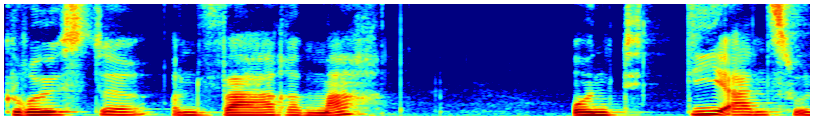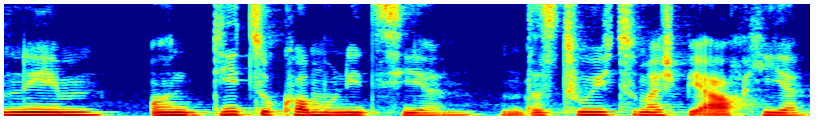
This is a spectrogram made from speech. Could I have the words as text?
größte und wahre Macht und die anzunehmen und die zu kommunizieren. Und das tue ich zum Beispiel auch hier,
